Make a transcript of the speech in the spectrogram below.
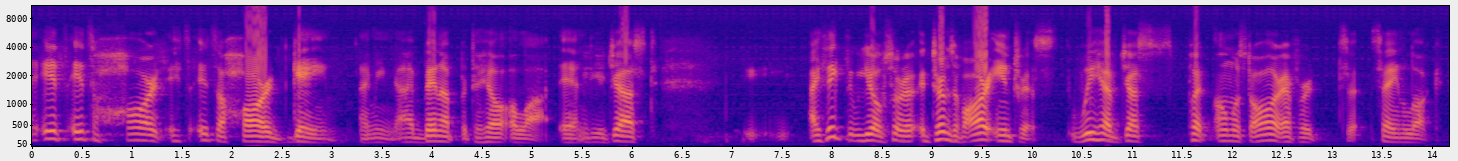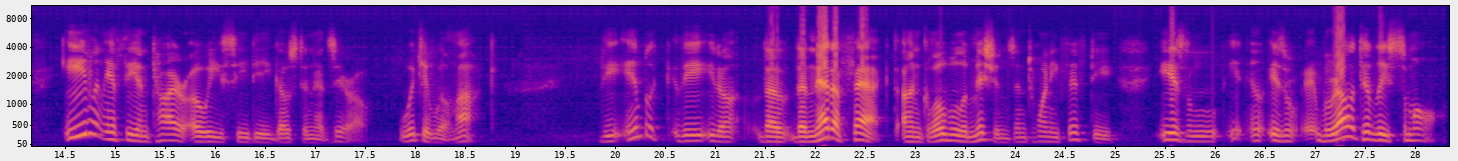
it's it's a hard it's it's a hard game. I mean, I've been up at the hill a lot, and you just, I think you know, sort of in terms of our interests, we have just put almost all our effort saying, look, even if the entire OECD goes to net zero, which it will not, the implic the you know the the net effect on global emissions in 2050 is is relatively small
